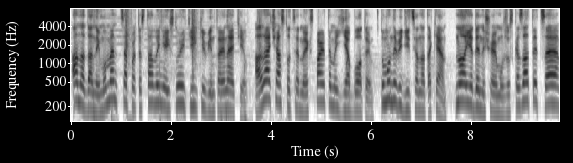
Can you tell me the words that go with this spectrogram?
А на даний момент це протиставлення існує тільки в інтернеті. Але часто цими експертами є боти, тому не ведіться на таке. Ну а єдине, що я можу сказати, це.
